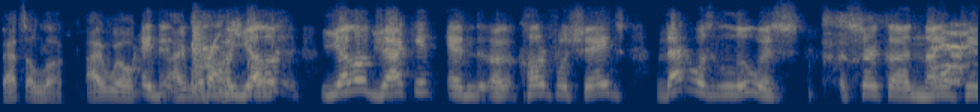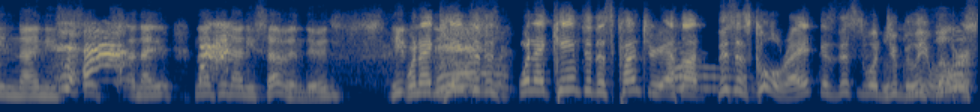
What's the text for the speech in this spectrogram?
That's a look. I will. Hey, did- I'm, French a yellow yellow jacket and uh, colorful shades. That was Lewis, circa 1996, uh, 90 1997, dude. He- when I came to this, when I came to this country, I thought this is cool, right? Because this is what Jubilee wore. Lewis,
